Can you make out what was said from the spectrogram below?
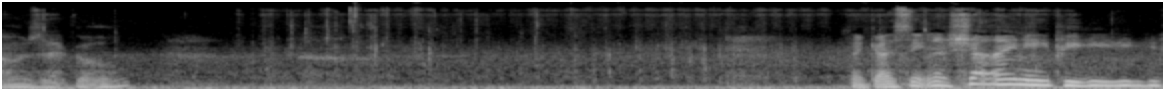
How does that go? Think I seen a shiny piece.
